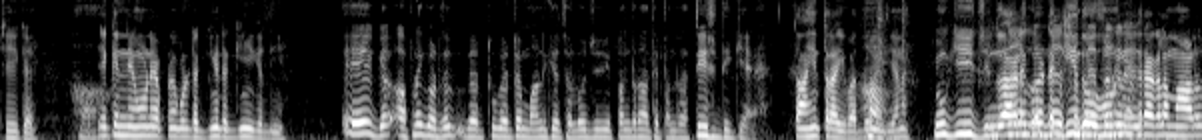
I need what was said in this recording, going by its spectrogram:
ਠੀਕ ਹੈ ਹਾਂ। ਇਹ ਕਿੰਨੇ ਹੋਣੇ ਆਪਣੇ ਕੋਲ? ਡੱਗੀਆਂ ਡੱਗੀਆਂ ਗੱਲੀਆਂ। ਇਹ ਗ- ਆਪਣੇ ਘਰ ਤੋਂ ਘਰ ਤੋਂ ਘੱਟ ਮੰਨ ਕੇ ਚੱਲੋ ਜੀ 15 ਤੇ 15 30 ਡਿੱਗੀਆਂ ਹੈ ਤਾਂ ਹੀ ਤਰਾਈ ਵੱਧ ਹੁੰਦੀ ਹੈ ਨਾ। ਕਿਉਂਕਿ ਜਦੋਂ ਜਿੰਨਾ ਅਗਲੇ ਕੋਲ ਲੰਬੇ ਡੱਗੀਆਂ ਸਮੇਂ ਦੋ ਤੱਕ ਹੋਣਗੀਆਂ ਰਹੇ- ਫਿਰ ਅਗਲਾ ਮਾਲ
